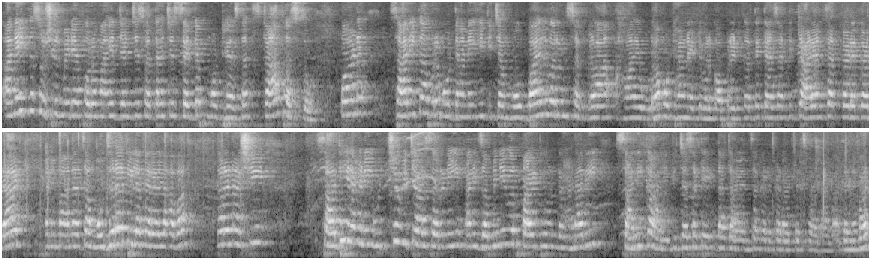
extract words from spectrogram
अनेक सोशल मीडिया फोरम आहेत ज्यांचे स्वतःचे सेटअप मोठे असतात स्टाफ असतो. पण सारिका प्रमोठाने ही तिच्या मोबाईलवरून सगळा हा एवढा मोठा नेटवर्क ऑपरेट करते. त्यासाठी टाळ्यांचा कडकडाट आणि मानाचा मुजरा तिला करायला हवा. कारण अशी साधी राहणी उच्च विचारसरणी आणि जमिनीवर पाय ठेवून राहणारी सारिका आहे. तिच्यासाठी एकदा टाळ्यांचा कडकडाटच व्हायला हवा. धन्यवाद.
